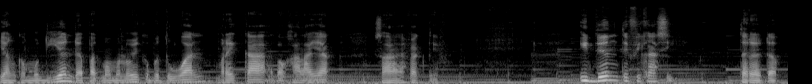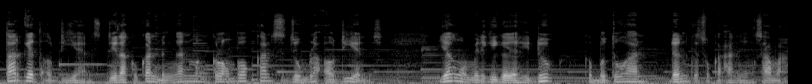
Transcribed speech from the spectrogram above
yang kemudian dapat memenuhi kebutuhan mereka atau khalayak secara efektif. Identifikasi terhadap target audiens dilakukan dengan mengkelompokkan sejumlah audiens yang memiliki gaya hidup, kebutuhan, dan kesukaan yang sama.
